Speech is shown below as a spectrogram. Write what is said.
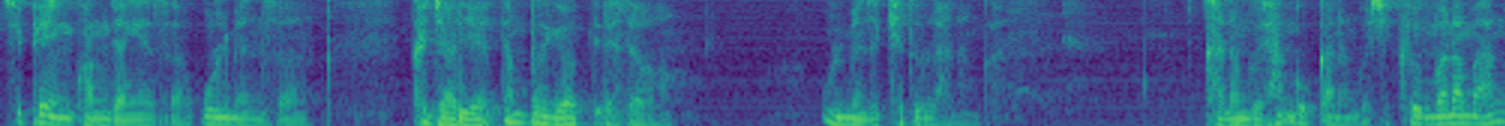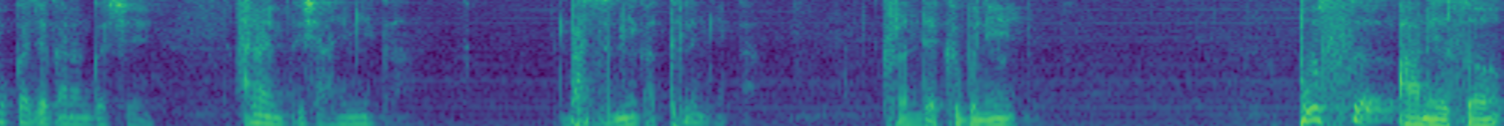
스페인 광장에서 울면서 그 자리에 땅바닥에 엎드려서 울면서 기도를 하는 거예요 가는 것이 한국 가는 것이 그 머나먼 한국까지 가는 것이 하나님 뜻이 아닙니까? 맞습니까? 틀립니까? 그런데 그분이 버스 안에서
